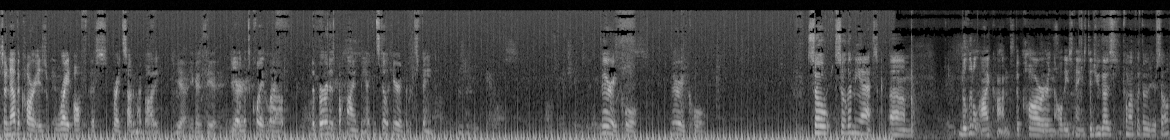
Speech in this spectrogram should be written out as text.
So now the car is right off this right side of my body. Yeah, you can see it. Yeah, and it's quite loud. The bird is behind me. I can still hear it, but it's faint. Very cool. Very cool. So, so let me ask, um, the little icons, the car, and all these things. Did you guys come up with those yourself?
